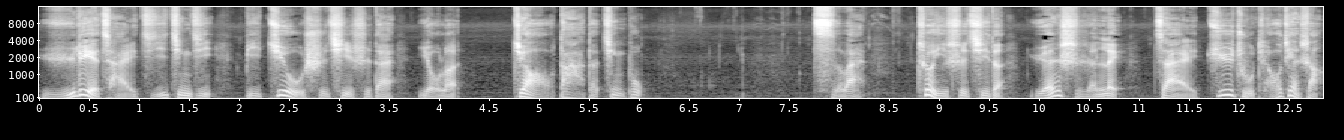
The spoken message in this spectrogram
渔猎采集经济比旧石器时代有了较大的进步。此外，这一时期的原始人类在居住条件上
